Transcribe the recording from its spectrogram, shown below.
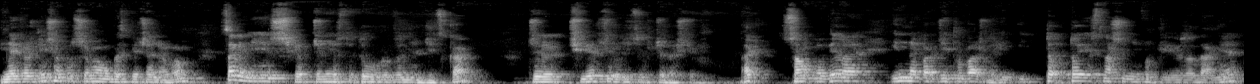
i najważniejszą potrzebą ubezpieczeniową wcale nie jest świadczenie z tytułu urodzenia dziecka, czy śmierci rodziców czy teściów. Tak? Są o wiele inne, bardziej poważne. I, to, to jest nasze niewątpliwie zadanie,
